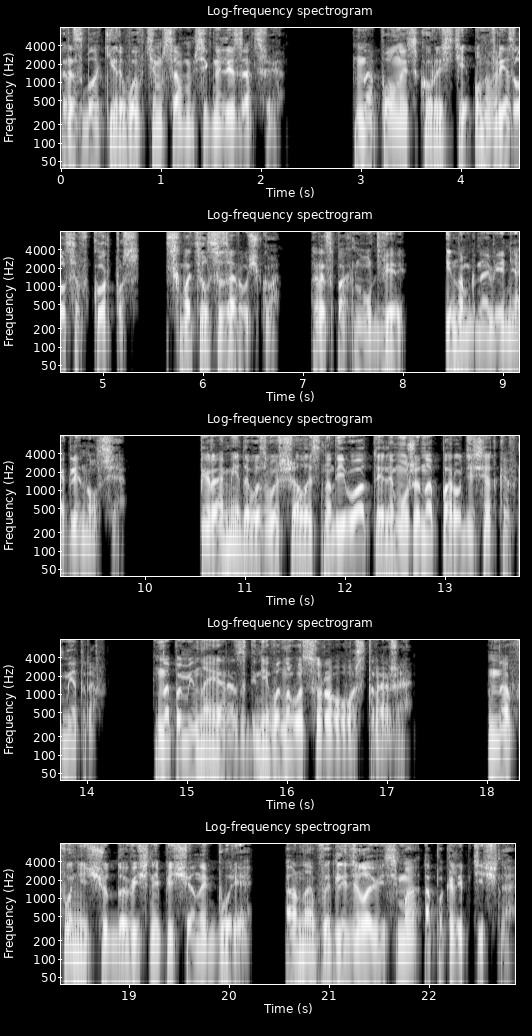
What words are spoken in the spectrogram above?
разблокировав тем самым сигнализацию. На полной скорости он врезался в корпус, схватился за ручку, распахнул дверь и на мгновение оглянулся. Пирамида возвышалась над его отелем уже на пару десятков метров, напоминая разгневанного сурового стража. На фоне чудовищной песчаной бури она выглядела весьма апокалиптично.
